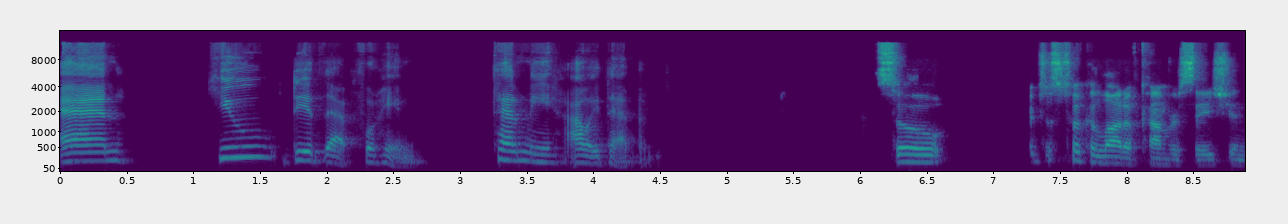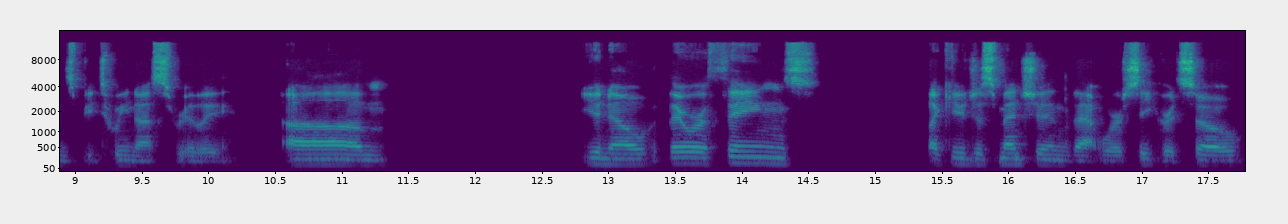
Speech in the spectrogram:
And you did that for him. Tell me how it happened. So it just took a lot of conversations between us, really. Um, you know, there were things like you just mentioned that were secret. So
